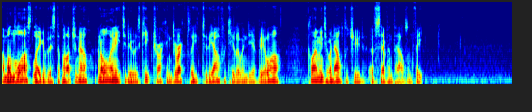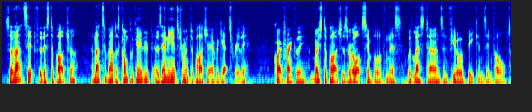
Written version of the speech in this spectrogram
I'm on the last leg of this departure now, and all I need to do is keep tracking directly to the Alpha Kilo India VOR, climbing to an altitude of 7,000 feet. So that's it for this departure, and that's about as complicated as any instrument departure ever gets really. Quite frankly, most departures are a lot simpler than this, with less turns and fewer beacons involved.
